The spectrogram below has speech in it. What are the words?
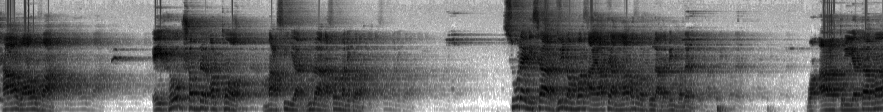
হা ওয়াও বা এই হুব শব্দের অর্থ মাসিয়া গুনা নাফরমানি করা সুরে নিসার দুই নম্বর আয়াতে আল্লাহ রব্বুল আলমিন বলেন وآتوا اليتامى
